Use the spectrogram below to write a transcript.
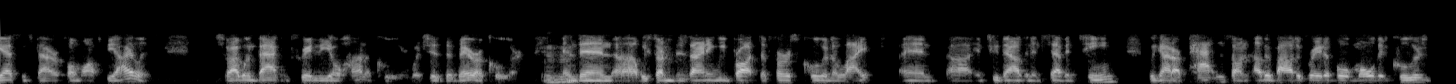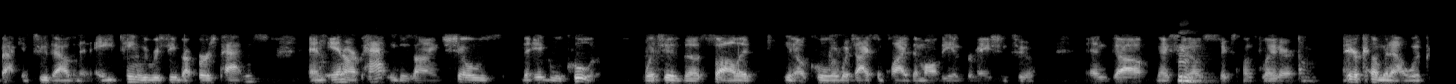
EPS and styrofoam off the island. So I went back and created the Ohana cooler, which is the Vera cooler. Mm-hmm. And then uh, we started designing. We brought the first cooler to life and uh, in 2017. We got our patents on other biodegradable molded coolers back in 2018. We received our first patents, and in our patent design shows the Igloo cooler, which is the solid, you know, cooler which I supplied them all the information to. And uh, next, you know, six months later, they're coming out with the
